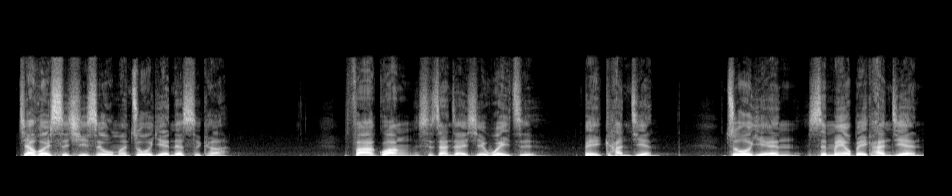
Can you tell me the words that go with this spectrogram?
教会时期是我们做盐的时刻。发光是站在一些位置被看见，做盐是没有被看见，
